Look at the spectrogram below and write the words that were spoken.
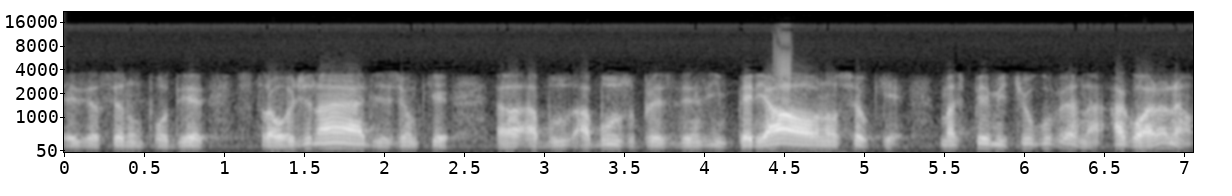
exercendo um poder extraordinário, diziam que uh, abuso presidencial imperial, não sei o quê, mas permitiu governar. Agora não.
